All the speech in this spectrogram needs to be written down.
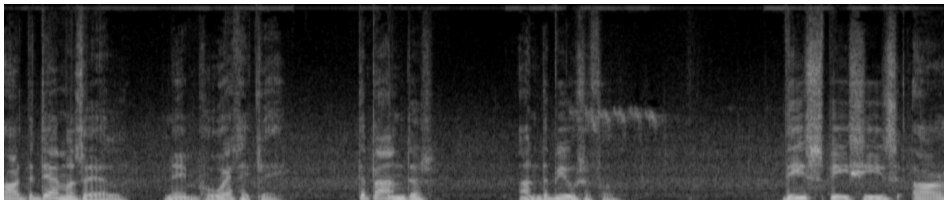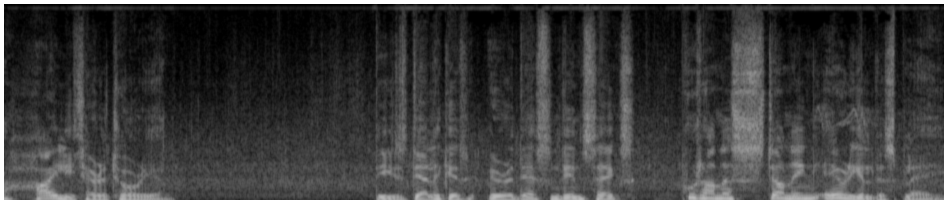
are the demoiselle, named poetically, the banded and the beautiful. These species are highly territorial. These delicate iridescent insects put on a stunning aerial display.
